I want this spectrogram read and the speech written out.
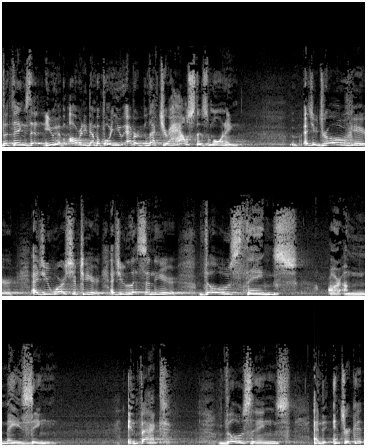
the things that you have already done before you ever left your house this morning. As you drove here, as you worshiped here, as you listened here, those things are amazing. In fact, those things and the intricate,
